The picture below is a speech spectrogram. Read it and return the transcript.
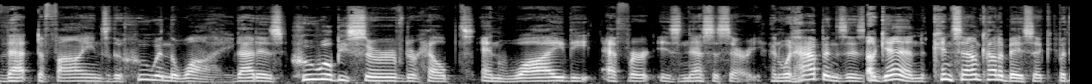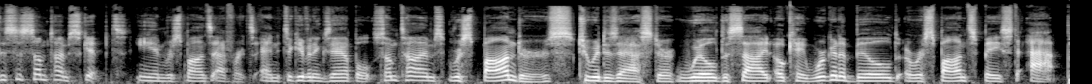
that defines the who and the why. That is, who will be served or helped and why the effort is necessary. And what happens is, again, can sound kind of basic, but this is sometimes skipped in response efforts. And to give an example, sometimes responders to a disaster will decide okay, we're going to build a response based app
